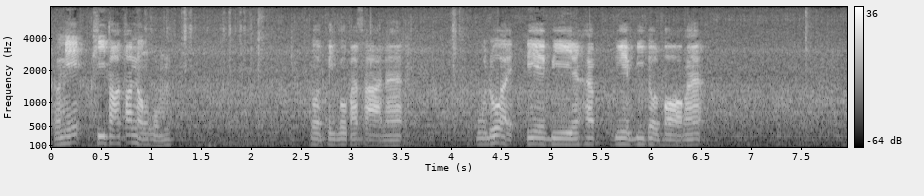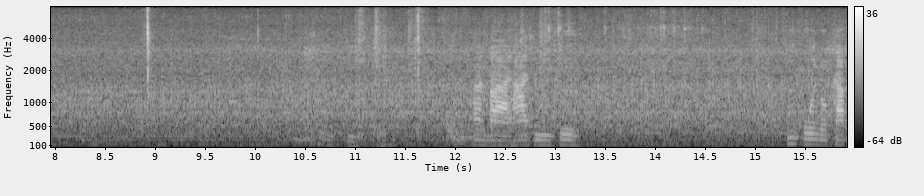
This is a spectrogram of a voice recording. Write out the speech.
ตัวนี้ P ทอต้นของผม โดดปีโบปาซานะฮะดูด้วย DAB นะครับ DAB โดดบอกนะฮะการบาย RT คือที่คูณกับ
